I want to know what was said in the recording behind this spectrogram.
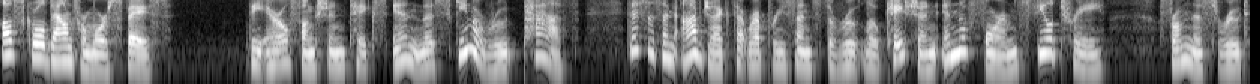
I'll scroll down for more space. The arrow function takes in the schema root path. This is an object that represents the root location in the form's field tree. From this root,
